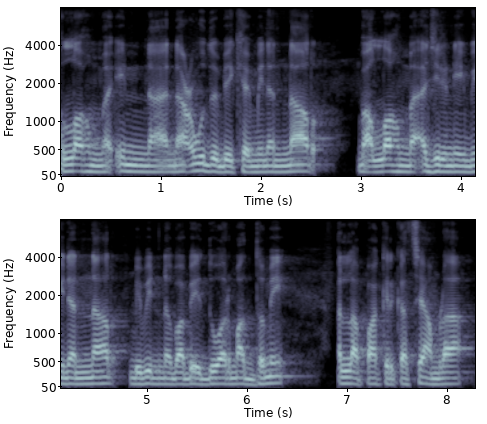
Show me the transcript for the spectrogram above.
আল্লাহম্মা ইন্না নাউদু বিকা মিনান্নার বা আল্লাহম্মা আজরিনি মিনান্নার বিভিন্নভাবে দোয়ার মাধ্যমে আল্লাহ পাকের কাছে আমরা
